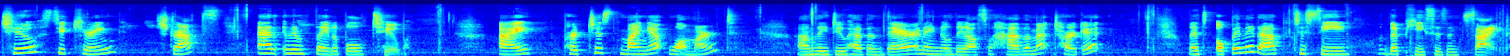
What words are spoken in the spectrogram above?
two securing straps, and an inflatable tube. I purchased mine at Walmart. Um, they do have them there, and I know they also have them at Target. Let's open it up to see the pieces inside.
